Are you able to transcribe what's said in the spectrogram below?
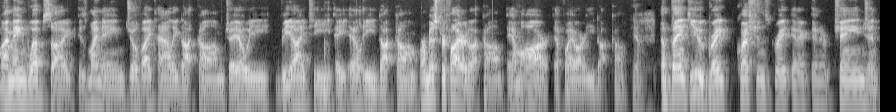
My main website is my name, joevitale.com, J O E V I T A L E.com, or MrFire.com, M R F I R E.com. Yeah. And thank you. Great questions, great inter- interchange. And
